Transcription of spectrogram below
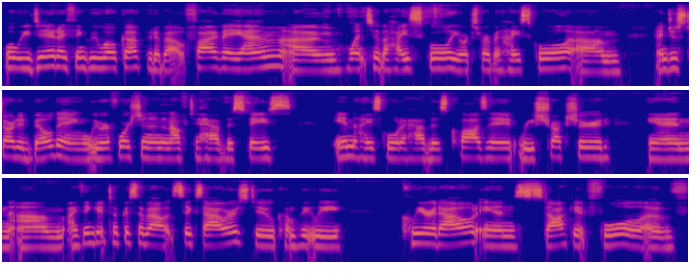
what we did i think we woke up at about 5 a.m um, went to the high school york suburban high school um, and just started building. We were fortunate enough to have the space in the high school to have this closet restructured. And um, i think it took us about six hours to completely clear it out and stock it full of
